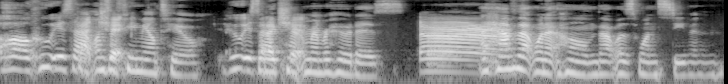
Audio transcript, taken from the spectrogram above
oh, who is that, that one's chick? a female too, Who is but that I can't chick? remember who it is. Uh, I have that one at home. That was one Steven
